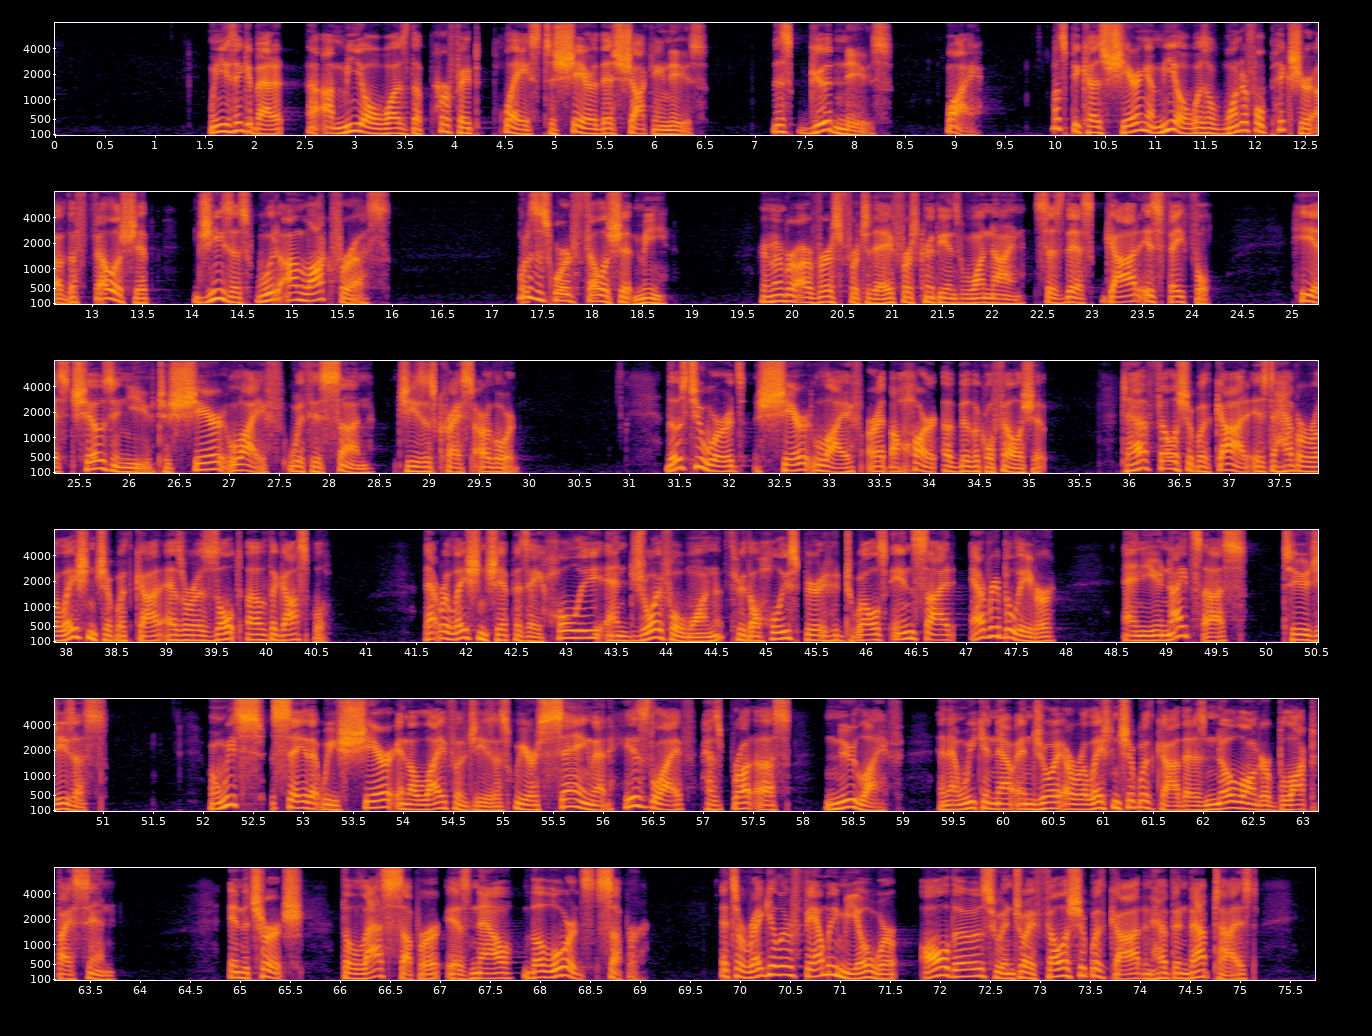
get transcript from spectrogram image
When you think about it, a meal was the perfect place to share this shocking news, this good news. Why? Well, it's because sharing a meal was a wonderful picture of the fellowship Jesus would unlock for us. What does this word fellowship mean? Remember our verse for today, 1 Corinthians 1 9 says this God is faithful. He has chosen you to share life with his Son, Jesus Christ our Lord. Those two words, share life, are at the heart of biblical fellowship. To have fellowship with God is to have a relationship with God as a result of the gospel. That relationship is a holy and joyful one through the Holy Spirit who dwells inside every believer and unites us to Jesus. When we say that we share in the life of Jesus, we are saying that his life has brought us new life and that we can now enjoy a relationship with God that is no longer blocked by sin. In the church, the Last Supper is now the Lord's Supper. It's a regular family meal where all those who enjoy fellowship with God and have been baptized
